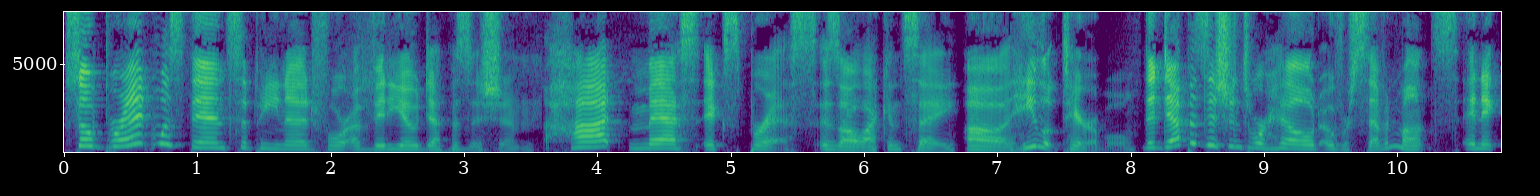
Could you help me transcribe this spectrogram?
So Brent was then subpoenaed for a video deposition. Hot mess express is all I can say. Uh, he looked terrible. The depositions were held over seven months, and it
